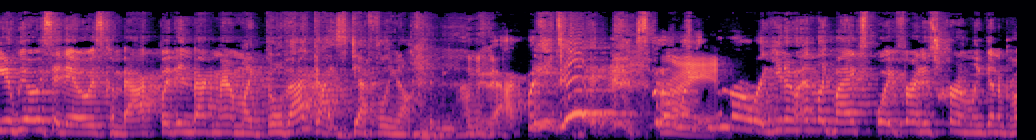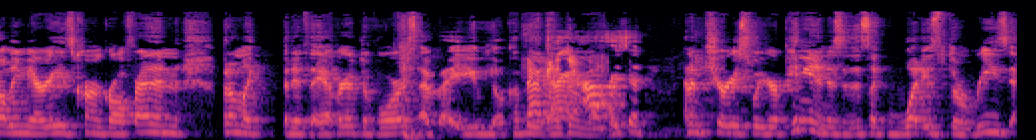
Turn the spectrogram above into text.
you know, we always say they always come back, but in the back of my mind, I'm like, well, that guy's definitely not going to be coming back, but he did. So I'm like, Right. no, like, you know, and like my ex boyfriend is currently going to probably marry his current girlfriend, and but I'm like, but if they ever get divorced, I bet you he'll come back. He'll And I come asked, back. I said, and I'm curious what your opinion is of this. Like, what is the reason?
